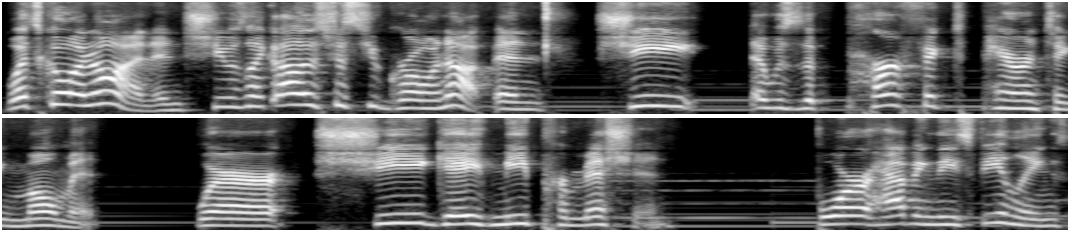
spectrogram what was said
What's going on? And she was like oh it's just you growing up. And she it was the perfect parenting moment where she gave me permission for having these feelings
